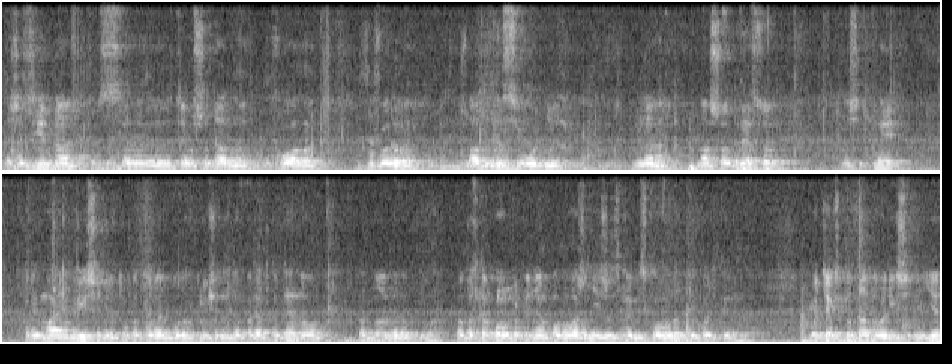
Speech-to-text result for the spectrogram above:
Значить, згідно з е, тим, що дана ухвала була надана сьогодні на нашу адресу, значить, ми приймаємо рішення, ту, яка була включена до порядку денного, под номером 2. Про дострокове припинення повноважень Ніжинського міського голови приходька МВ. По тексту даного рішення є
